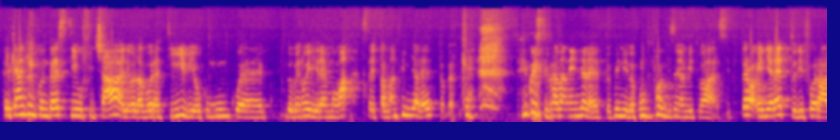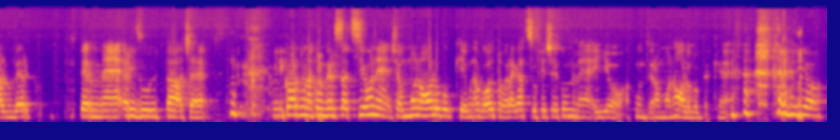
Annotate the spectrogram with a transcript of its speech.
perché anche in contesti ufficiali o lavorativi o comunque dove noi diremmo ma stai parlando in dialetto perché questi parlano in dialetto, quindi dopo un po' bisogna abituarsi. Però il dialetto di Vorarlberg per me risulta, cioè, mi ricordo una conversazione, cioè un monologo che una volta un ragazzo fece con me e io appunto era un monologo perché io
